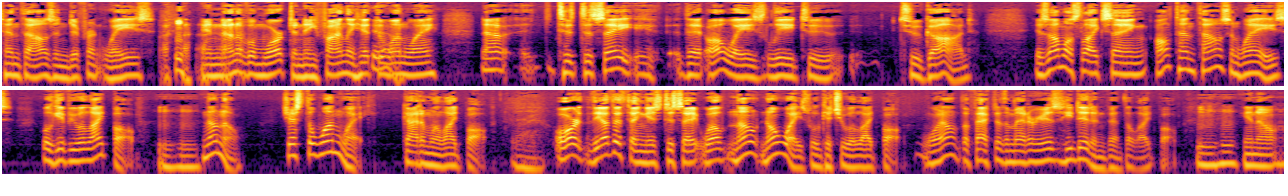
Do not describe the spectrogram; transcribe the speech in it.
ten thousand different ways, and none of them worked, and he finally hit the one way. Now, to to say that always lead to to God is almost like saying all ten thousand ways will give you a light bulb. Mm-hmm. No, no. Just the one way got him a light bulb. Right. Or the other thing is to say, well, no, no ways will get you a light bulb. Well, the fact of the matter is, he did invent the light bulb. Mm-hmm. You know,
